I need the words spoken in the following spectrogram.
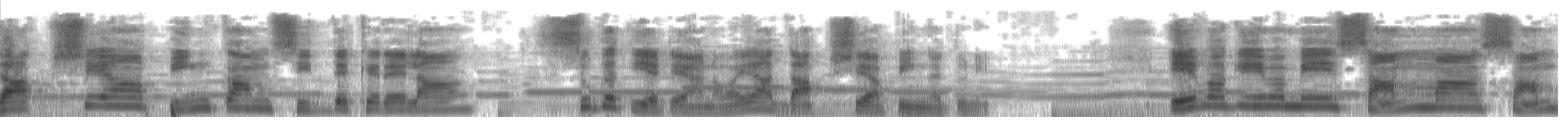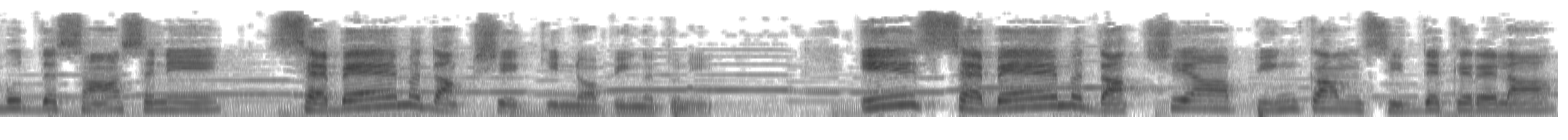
දක්ෂයා පින්කම් සිද්ධ කරලා සුගතියට යනවයා දක්ෂයා පිංහතුනි. ඒ වගේම මේ සම්මා සම්බුද්ධ ශාසනයේ සැබෑම දක්ෂයෙක්කින් නො පිංහතුනි. ඒ සැබෑම දක්ෂයා පින්කම් සිද්ධ කරලා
